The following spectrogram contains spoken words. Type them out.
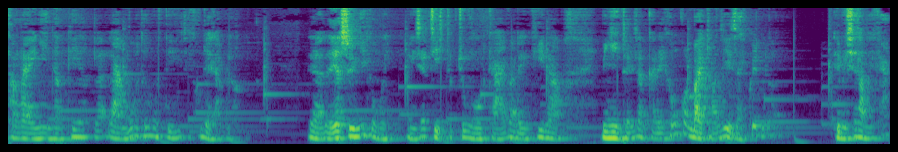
thằng này nhìn thằng kia lại làm mỗi thứ một tí thì không thể làm được. Nên là đấy là suy nghĩ của mình. Mình sẽ chỉ tập trung một cái và đến khi nào mình nhìn thấy rằng cái đấy không còn bài toán gì giải quyết nữa thì mình sẽ làm cái khác.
